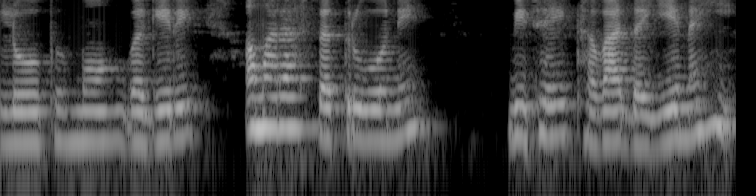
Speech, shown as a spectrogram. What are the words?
લોભ, મોહ વગેરે અમારા શત્રુઓને વિજય થવા દઈએ નહીં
